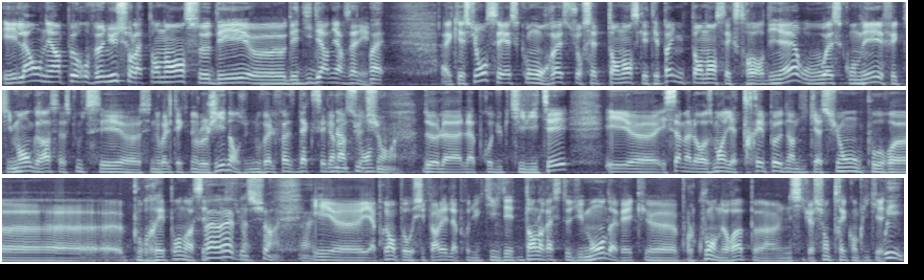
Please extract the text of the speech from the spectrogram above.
et là on est un peu revenu sur la tendance des, euh, des dix dernières années. Ouais. La question c'est est-ce qu'on reste sur cette tendance qui n'était pas une tendance extraordinaire, ou est-ce qu'on est effectivement, grâce à toutes ces, euh, ces nouvelles technologies, dans une nouvelle phase d'accélération ouais. de la, la productivité et, euh, et ça malheureusement il y a très peu d'indications pour, pour répondre à cette Ouais, question. bien sûr. Et, et après, on peut aussi parler de la productivité dans le reste du monde, avec, pour le coup, en Europe, une situation très compliquée. Oui.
